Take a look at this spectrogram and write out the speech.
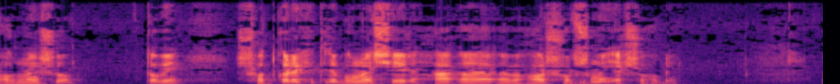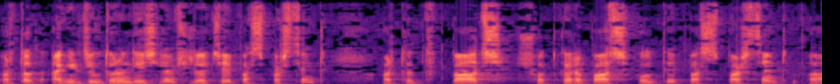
ভগ্নাংশ। তবে শতকরার ক্ষেত্রে ভগ্নাংশের হর সবসময় একশো হবে। অর্থাৎ আগের যে উদাহরণ দিয়েছিলাম, সেটা হচ্ছে পাঁচ পার্সেন্ট অর্থাৎ পাঁচ শতকরা পাঁচ বলতে পাঁচ পার্সেন্ট বা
